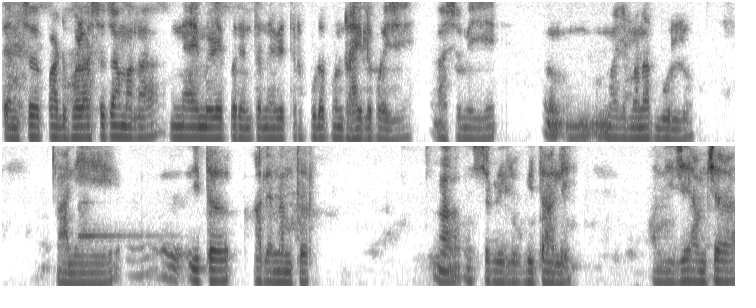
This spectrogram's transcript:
त्यांचं पाठबळ असंच आम्हाला न्याय मिळेपर्यंत नव्हे तर पुढं पण राहिलं पाहिजे असं मी माझ्या मनात बोललो. आणि इथं आल्यानंतर सगळे लोक इथं आले. आणि जे आमच्या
